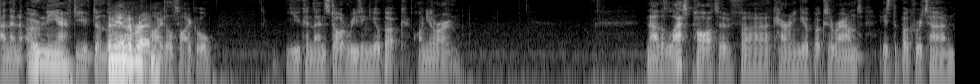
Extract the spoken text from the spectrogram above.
and then only after you've done the Banana idle cycle, you can then start reading your book on your own. Now, the last part of uh, carrying your books around is the book return.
